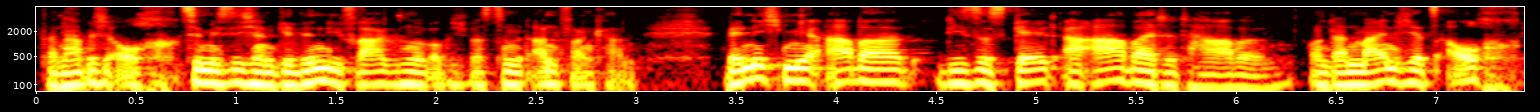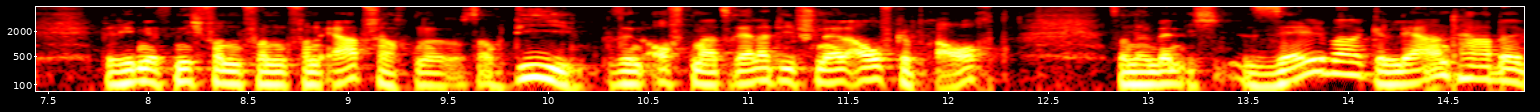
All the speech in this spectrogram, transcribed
dann habe ich auch ziemlich sicher einen Gewinn. Die Frage ist nur, ob ich was damit anfangen kann. Wenn ich mir aber dieses Geld erarbeitet habe, und dann meine ich jetzt auch, wir reden jetzt nicht von, von, von Erbschaften, also auch die sind oftmals relativ schnell aufgebraucht, sondern wenn ich selber gelernt habe,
